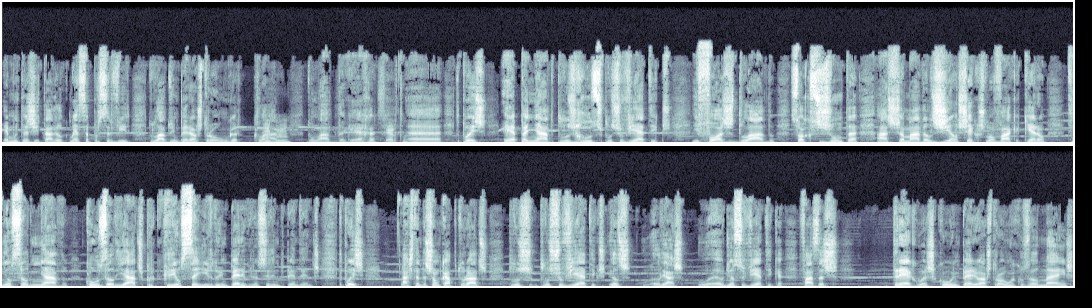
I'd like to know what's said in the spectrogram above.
é muito agitada. Ele começa por servir do lado do Império Austro-Húngaro, claro, de um lado da guerra. Certo. Uh, depois é apanhado pelos russos, pelos soviéticos e foge de lado, só que se junta à chamada Legião Checoslovaca, que eram, tinham-se alinhado com os aliados porque queriam sair do Império, queriam ser independentes. Depois. Às tantas são capturados pelos, pelos soviéticos. Eles, aliás, a União Soviética faz as tréguas com o Império Austro-Húngaro, com os alemães,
